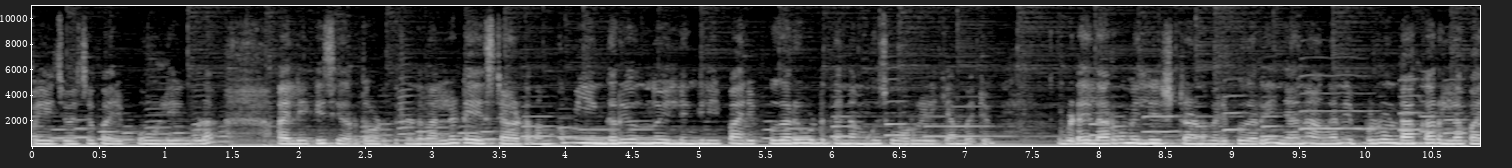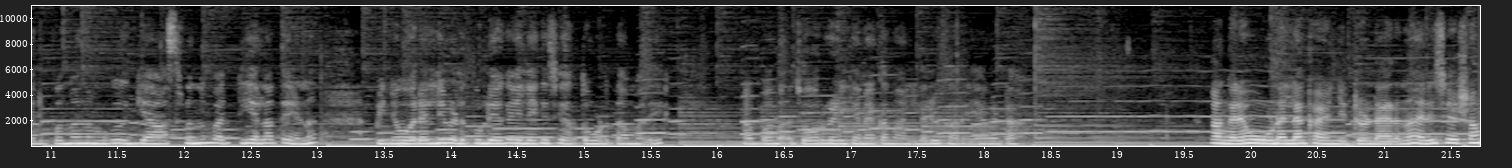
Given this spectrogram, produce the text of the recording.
വേവിച്ച് വെച്ച പരിപ്പും ഉള്ളിയും കൂടെ അതിലേക്ക് ചേർത്ത് കൊടുത്തിട്ടുണ്ട്. നല്ല ടേസ്റ്റാണ് കേട്ടോ നമുക്ക് മീൻകറി ഒന്നും ഇല്ലെങ്കിൽ ഈ പരിപ്പ് കറി കൂട്ടി തന്നെ നമുക്ക് ചോറ് കഴിക്കാൻ പറ്റും. ഇവിടെ എല്ലാവർക്കും വലിയ ഇഷ്ടമാണ് പരിപ്പ് കറി. ഞാൻ അങ്ങനെ എപ്പോഴും ഉണ്ടാക്കാറില്ല. പരിപ്പൊന്നും നമുക്ക് ഗ്യാസിനൊന്നും പറ്റിയല്ലാത്തതാണ്. പിന്നെ ഒരല്ലി വെളുത്തുള്ളിയൊക്കെ അതിലേക്ക് ചേർത്ത് കൊടുത്താൽ മതി. അപ്പം ചോറ് കഴിക്കാനൊക്കെ നല്ലൊരു കറിയാണ് കേട്ടോ. അങ്ങനെ ഊണെല്ലാം കഴിഞ്ഞിട്ടുണ്ടായിരുന്നു. അതിനുശേഷം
